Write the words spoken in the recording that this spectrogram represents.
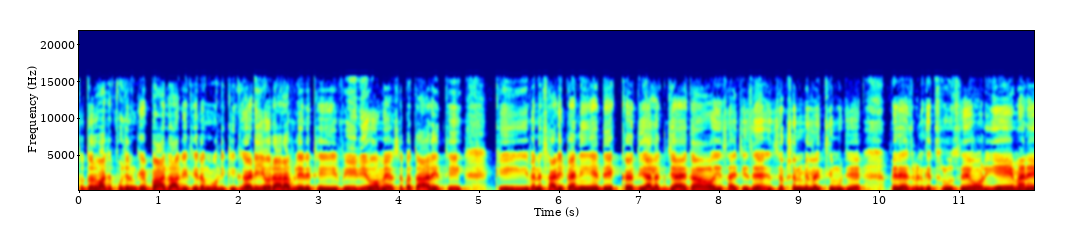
तो दरवाज़ा पूजन के बाद आ गई थी रंगोली की घड़ी और आराम ले रही थी वीडियो। मैं उसे बता रही थी कि मैंने साड़ी पहनी है देख कर दिया लग जाएगा और ये सारी चीज़ें इंस्ट्रक्शन मिल रही थी मुझे मेरे हस्बैंड के थ्रू से और ये मैंने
